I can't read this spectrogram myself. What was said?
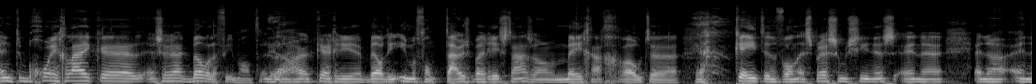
En toen begon je gelijk, eh, en zei ja, ik bel wel even iemand. En Ja. dan kreeg je, belde je iemand van thuis barista, zo'n mega grote Ja. keten van espresso-machines. En, eh, en, eh, en,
